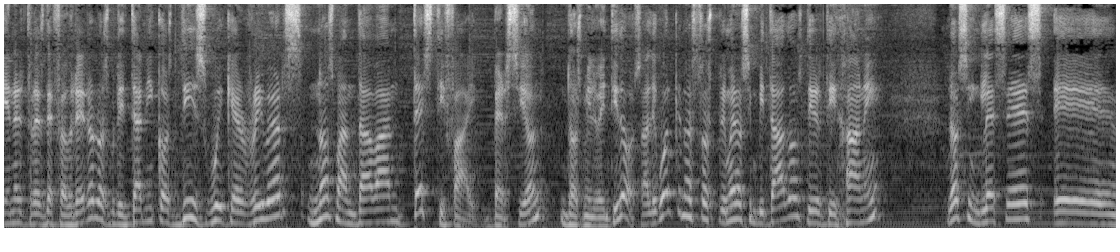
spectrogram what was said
También el 3 de febrero los británicos This Wicked Rivers nos mandaban Testify, versión 2022. Al igual que nuestros primeros invitados, Dirty Honey, los ingleses eh,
